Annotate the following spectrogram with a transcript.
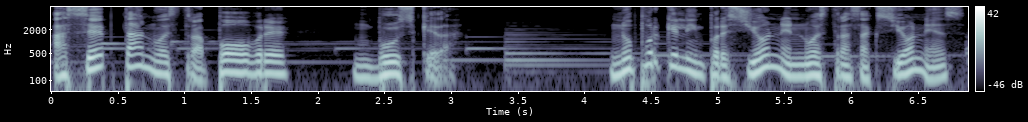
acepta nuestra pobre búsqueda. No porque le impresionen nuestras acciones,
